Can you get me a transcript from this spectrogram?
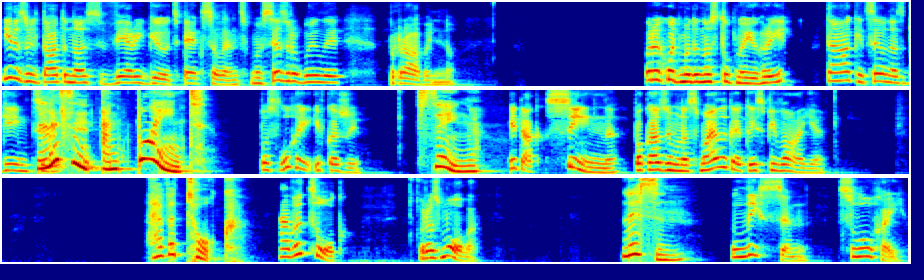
І результат у нас very good, excellent. Ми все зробили правильно. Переходьмо до наступної гри. Так, і це у нас Game 2. Listen and point. Послухай і вкажи. Sing. І так, sing. Показуємо на смайлика, який співає. Have a talk. Have a talk. Розмова. Listen. Listen. Слухай.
